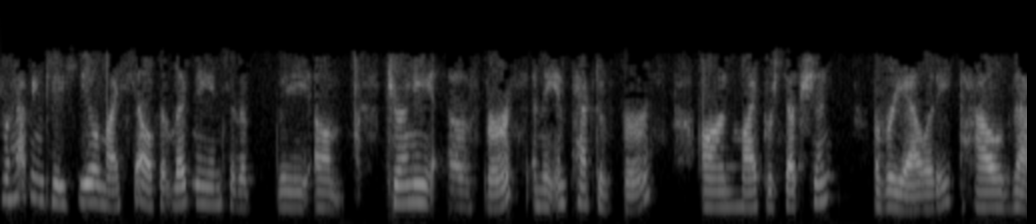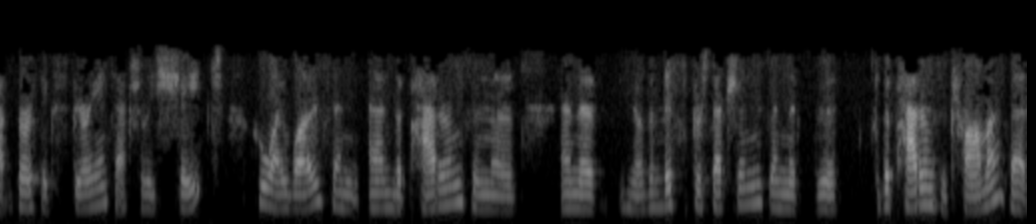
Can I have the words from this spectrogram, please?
through having to heal myself, it led me into the the um, journey of birth and the impact of birth on my perception of reality, how that birth experience actually shaped who I was and and the patterns and the and the you know the misperceptions and the the, the patterns of trauma that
